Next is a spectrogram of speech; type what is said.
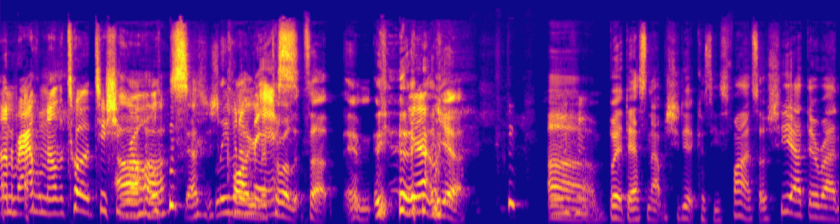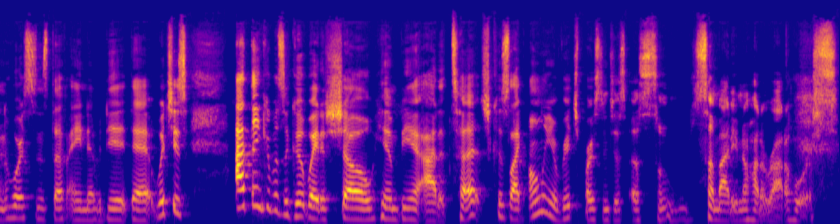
Unraveling all the toilet tissue uh-huh. rolls. That's just leaving clogging the toilets up. And yeah. Mm-hmm. Um, but that's not what she did because he's fine. So she out there riding the horses and stuff ain't never did that, which is I think it was a good way to show him being out of touch because like only a rich person just assumes somebody know how to ride a horse.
